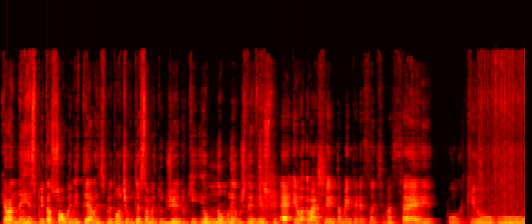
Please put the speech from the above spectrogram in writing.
que ela nem respeita só o NT, ela respeita o Antigo Testamento do jeito que eu não lembro de ter visto. É, eu, eu achei também interessante na série, porque o, o,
